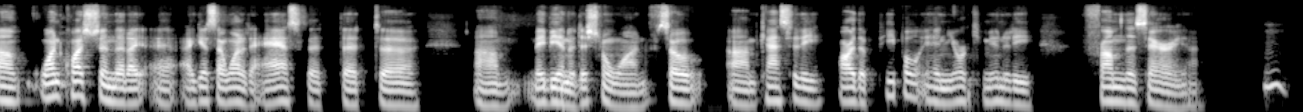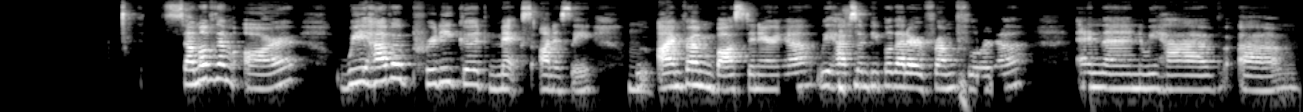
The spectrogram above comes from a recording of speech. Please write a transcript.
Um, one question that I, uh, I guess I wanted to ask that that uh, um, maybe an additional one. So, um, Cassidy, are the people in your community from this area? Mm. Some of them are. We have a pretty good mix, honestly. Mm. I'm from Boston area. We have some people that are from Florida, and then we have um,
